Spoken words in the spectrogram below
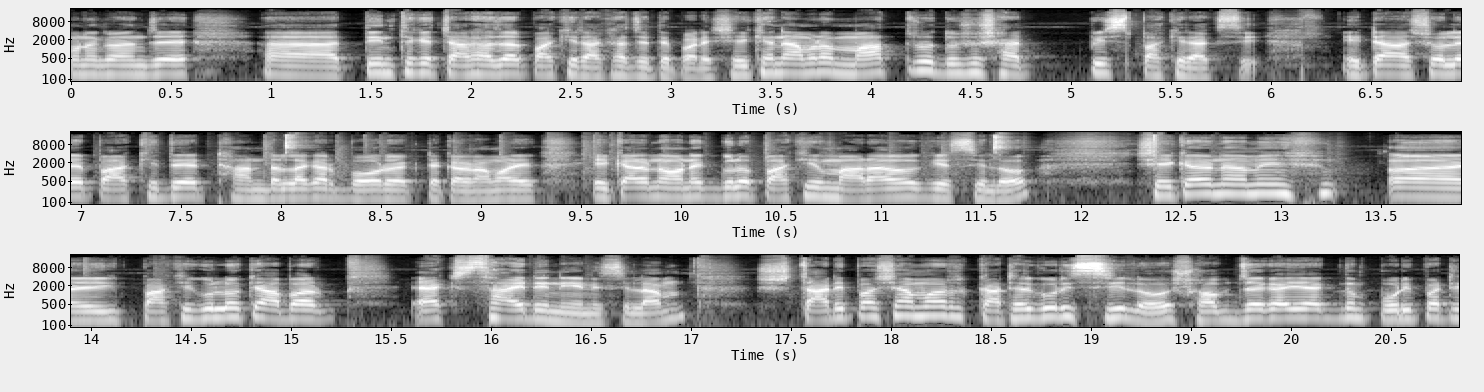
মনে করেন যে তিন থেকে চার হাজার পাখি রাখা যেতে পারে। সেইখানে আমরা মাত্র দুশো ষাট পিস পাখি রাখছি। এটা আসলে পাখিদের ঠান্ডা লাগার বড় একটা কারণ। আমার এই কারণে অনেকগুলো পাখি মারাও গেছিল। সেই কারণে আমি এই পাখিগুলোকে আবার এক সাইডে নিয়ে নিছিলাম। চারিপাশে আমার কাঠের গুঁড়ি ছিল, সব জায়গায় একদম পরিপাটি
